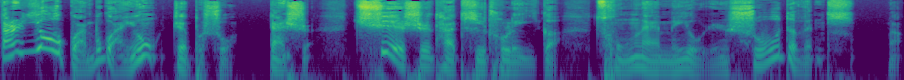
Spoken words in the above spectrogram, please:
当然，药管不管用这不说，但是确实他提出了一个从来没有人说的问题啊。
